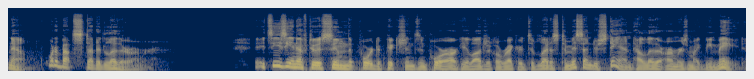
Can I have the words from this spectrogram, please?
Now, what about studded leather armor? It's easy enough to assume that poor depictions and poor archaeological records have led us to misunderstand how leather armors might be made.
